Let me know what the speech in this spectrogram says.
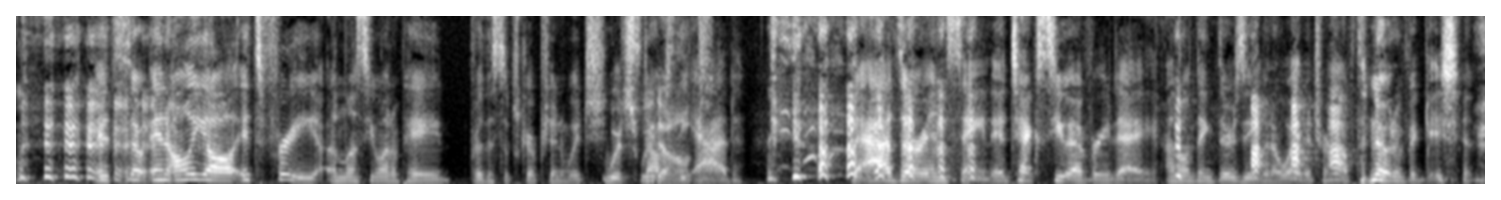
It's so, and all y'all, it's free unless you want to pay for the subscription, which Which stops the ad. the ads are insane. It texts you every day. I don't think there's even a way to turn off the notifications.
